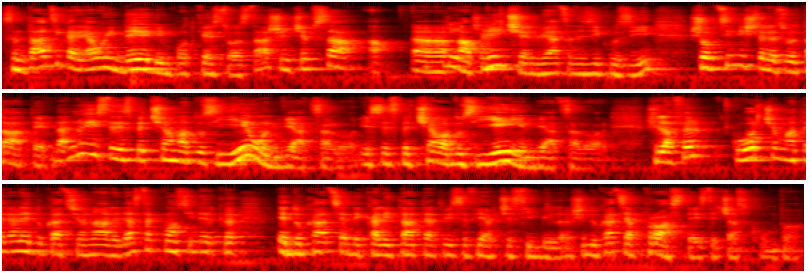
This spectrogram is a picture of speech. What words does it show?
Sunt alții care iau o idee din podcastul ăsta și încep să a, a, aplice. aplice în viața de zi cu zi și obțin niște rezultate. Dar nu este despre ce am adus eu în viața lor, este despre ce au adus ei în viața lor. Și la fel cu orice materiale educaționale. De asta consider că educația de calitate ar trebui să fie accesibilă și educația proastă este cea scumpă.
